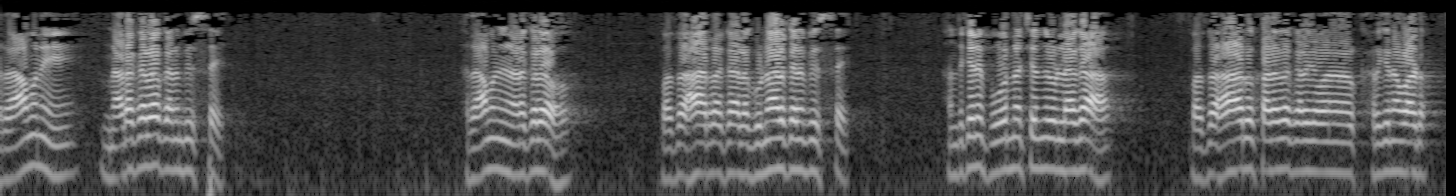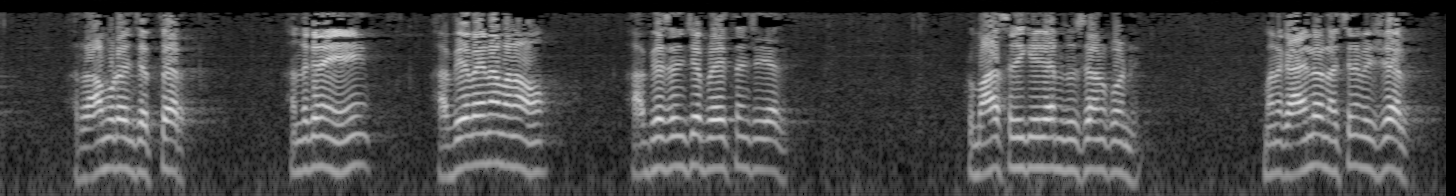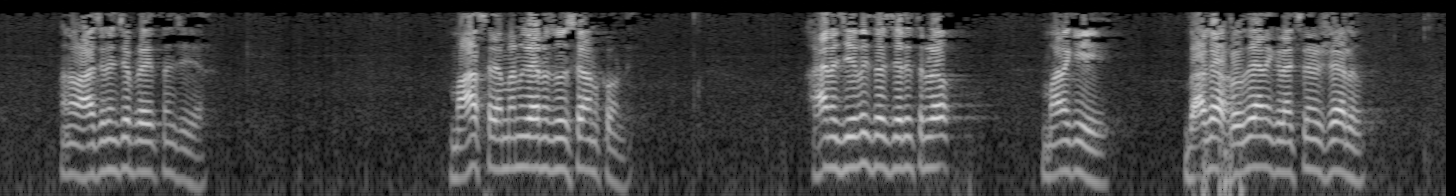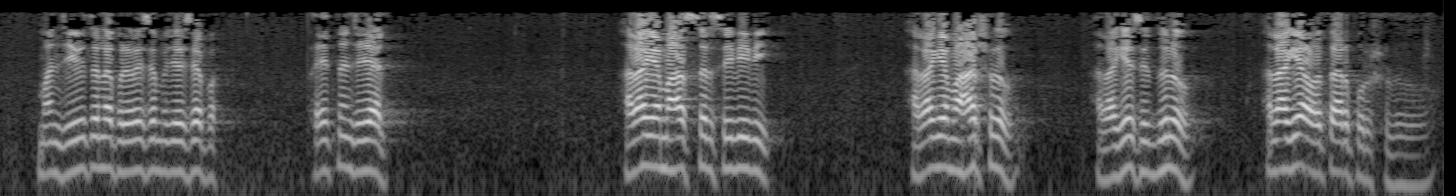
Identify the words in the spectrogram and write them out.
రాముని నడకలో కనిపిస్తాయి. రాముని నడకలో పదహారు రకాల గుణాలు కనిపిస్తాయి. అందుకని పూర్ణచంద్రుడిలాగా పదహారు కళలు కలిగి కలిగినవాడు రాముడు అని చెప్తారు. అందుకని అవేవైనా మనం అభ్యసించే ప్రయత్నం చేయాలి. ఇప్పుడు మాస్టరీకే గారిని చూసామనుకోండి మనకు ఆయనలో నచ్చిన విషయాలు మనం ఆచరించే ప్రయత్నం చేయాలి. మాస్ ఎంఎన్ గారిని చూసామనుకోండి ఆయన జీవిత చరిత్రలో మనకి బాగా హృదయానికి నచ్చిన విషయాలు మన జీవితంలో ప్రవేశింపజేసే ప్రయత్నం చేయాలి. అలాగే మాస్టర్ సివివి అలాగే మహర్షులు అలాగే సిద్ధులు అలాగే అవతార పురుషులు.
